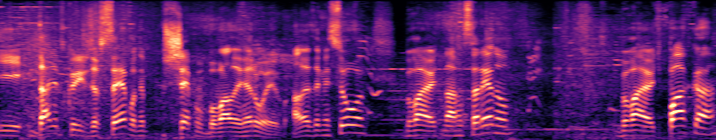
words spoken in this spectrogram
І далі, скоріш за все, вони ще повбивали героїв. Але замість цього вбивають на Гасарену, вбивають Пака,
